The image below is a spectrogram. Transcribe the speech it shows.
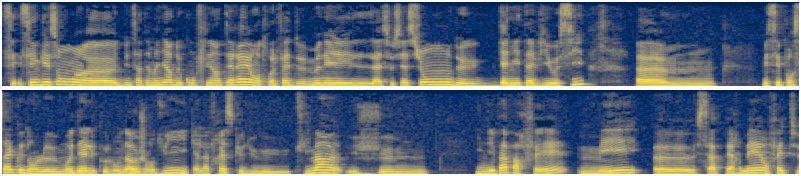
c'est une question euh, d'une certaine manière de conflit d'intérêt entre le fait de mener l'association, de gagner ta vie aussi. Euh, mais c'est pour ça que dans le modèle que l'on a aujourd'hui, qu'à la fresque du climat, il n'est pas parfait, mais euh, ça permet en fait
